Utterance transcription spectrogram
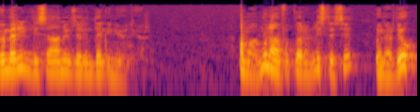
Ömer'in lisanı üzerinden iniyor diyor. Ama münafıkların listesi Ömer'de yok.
